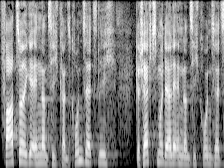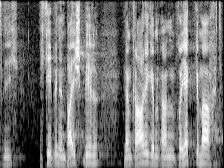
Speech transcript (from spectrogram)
Fahrzeuge ändern sich ganz grundsätzlich, Geschäftsmodelle ändern sich grundsätzlich. Ich gebe Ihnen ein Beispiel. Wir haben gerade ein Projekt gemacht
